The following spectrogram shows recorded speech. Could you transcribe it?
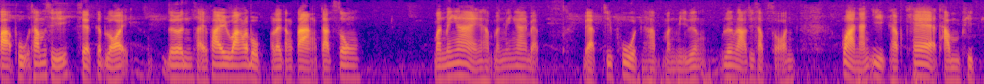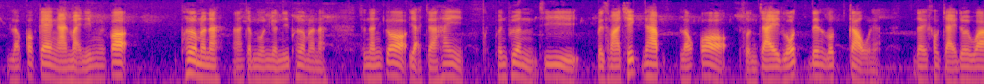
ปะผุทำสีเสร็จเรียบร้อย เดินสายไฟวางระบบอะไรต่างๆ จัดทรงมันไม่ง่ายนะครับ มันไม่ง่ายแบบแบบที่พูดนะครับ มันมีเรื่องเรื่องราวที่ซับซ้อน กว่านั้นอีกครับ แค่ทำผิดแล้วก็แก้งานใหม่นี้มันก็เพิ่มแล้วนะอ่าจำนวนเงินนี่เพิ่มแล้วนะฉะนั้นก็อยากจะให้เพื่อนๆที่เป็นสมาชิกนะครับ แล้วก็สนใจรถเล่นรถเก่าเนี่ยได้เข้าใจด้วยว่า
